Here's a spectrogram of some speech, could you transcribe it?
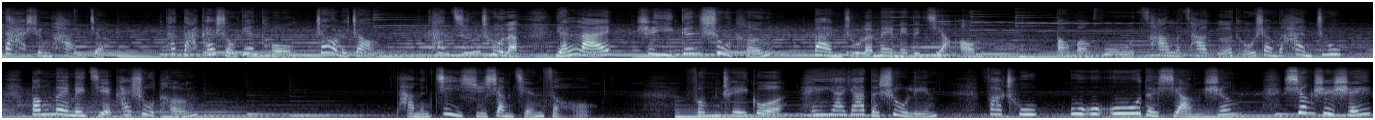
大声喊着。他打开手电筒照了照，看清楚了，原来是一根树藤绊住了妹妹的脚。棒棒虎擦了擦额头上的汗珠。帮妹妹解开树藤，他们继续向前走。风吹过黑压压的树林，发出呜呜呜的响声，像是谁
